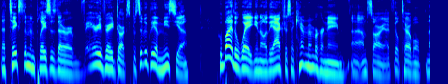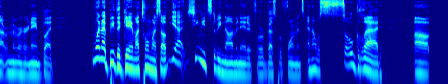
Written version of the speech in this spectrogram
that takes them in places that are very, very dark. Specifically, Amicia who, by the way, you know, the actress, I can't remember her name. Uh, I'm sorry. I feel terrible not remember her name, but when I beat the game, I told myself, yeah, she needs to be nominated for best performance, and I was so glad uh,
